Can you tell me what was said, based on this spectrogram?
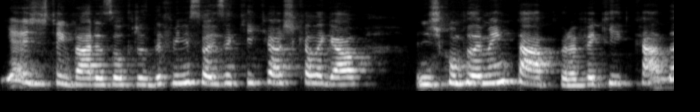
E aí a gente tem várias outras definições aqui que eu acho que é legal a gente complementar para ver que cada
